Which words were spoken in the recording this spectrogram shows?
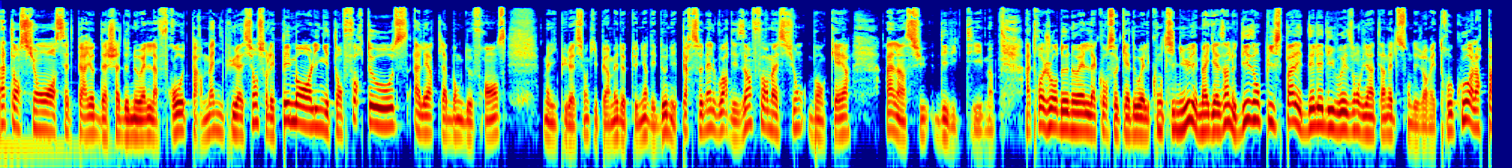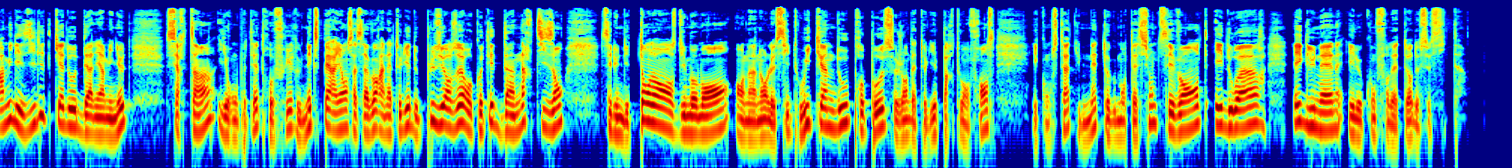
Attention, en cette période d'achat de Noël, la fraude par manipulation sur les paiements en ligne est en forte hausse, alerte la Banque de France. Manipulation qui permet d'obtenir des données personnelles, voire des informations bancaires à l'insu des victimes. À trois jours de Noël, la course au cadeau, elle continue. Les magasins ne désemplissent pas. Les délais de livraison via Internet sont désormais trop courts. Alors, parmi les idées de cadeaux de dernière minute, certains iront peut-être offrir une expérience, à savoir un atelier de plusieurs heures aux côtés d'un artisan. C'est l'une des tendances du moment. En un le site Weekendoo propose ce genre d'atelier partout en France et constate une nette augmentation de ses ventes. Édouard Eglunen est le cofondateur de ce site.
